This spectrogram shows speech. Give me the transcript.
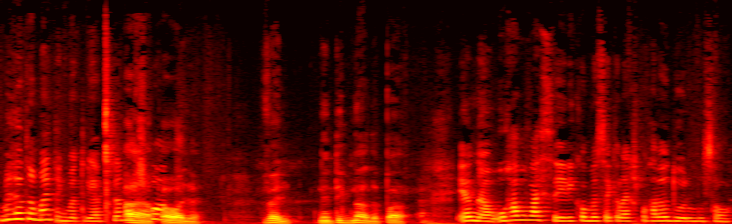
Mas eu também tenho bateria, porque eu não Ah, respondo. pá, olha, velho, nem digo nada, pá. Eu não, o Rafa vai sair e como eu sei que ele é responsável, eu durmo só.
